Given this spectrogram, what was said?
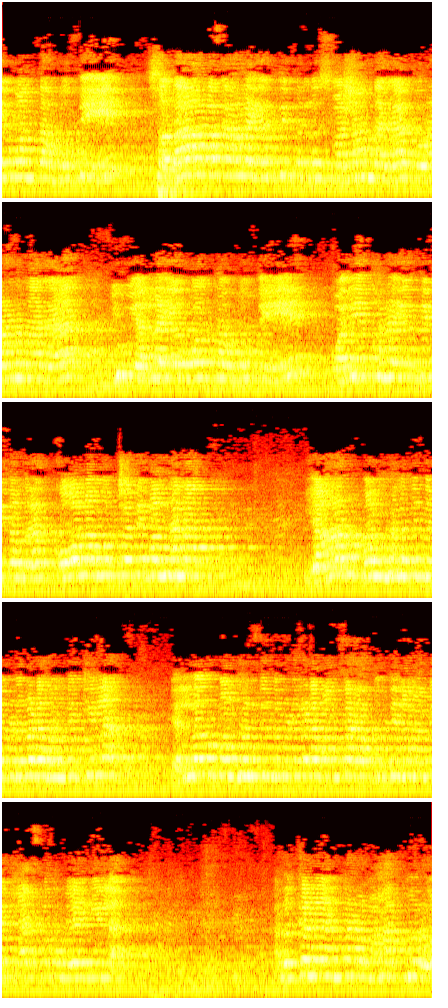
ಇರುವಂತ ಬುದ್ಧಿ ಸದಾ ಇರ್ತಿತ್ತು ಸ್ಮಶಾನದಾಗ, ಪುರಾಣದಾಗ ಇವು ಎಲ್ಲ ಇರುವಂತ ಬುದ್ಧಿ ಒಲಿತನ ಇರ್ತಿತ್ತಂದ್ರ ಕೋಲ ಮುಚ್ಚತೆ ಬಂಧನ. ಯಾರು ಬಂಧನದಿಂದ ಬಿಡುಗಡೆ ಹೊಂದಿಕ್ಕಿಲ್ಲ? ಎಲ್ಲರೂ ಬಂಧನದಿಂದ ಬಿಡುಗಡೆ ಹೊಂದ್ತಾರ ಬುದ್ಧಿ ನಮ್ಮಂತೆ ಕ್ಲಾಸ್ ಉಳಿಯಂಗಿಲ್ಲ ಅದಕ್ಕನೇ ಅಂತಾರ ಮಹಾತ್ಮರು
